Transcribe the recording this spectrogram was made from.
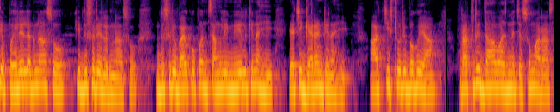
ते पहिले लग्न असो की दुसरे लग्न असो? दुसरी बायको पण चांगली मिळेल की नाही याची गॅरंटी नाही. आजची स्टोरी बघूया. रात्री दहा वाजण्याच्या सुमारास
